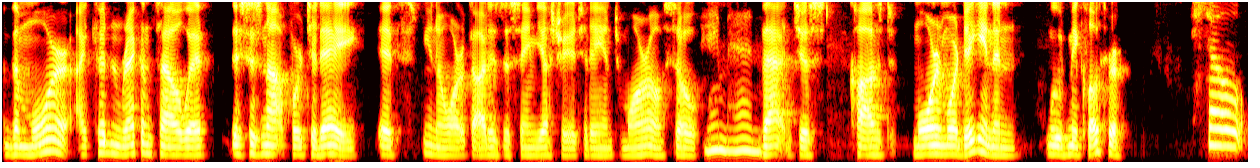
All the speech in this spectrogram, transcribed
the more I couldn't reconcile with this is not for today. It's, you know, our God is the same yesterday, today, and tomorrow. So Amen. that just caused more and more digging and moved me closer. So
